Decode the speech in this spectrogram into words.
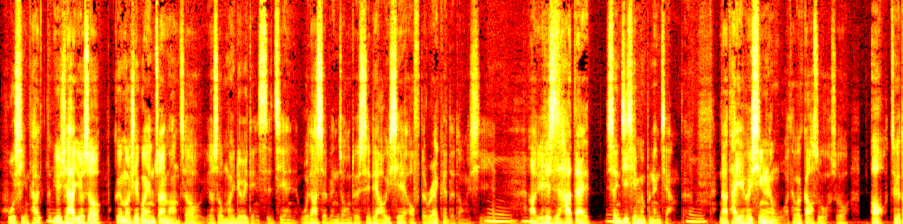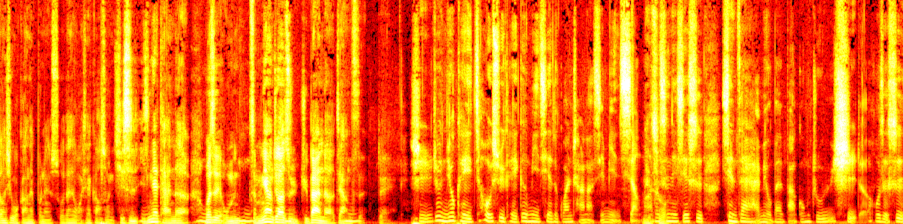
互信。他尤其他有时候跟某些官员专访之后，有时候我们会留一点时间，五到十分钟，都是聊一些 off the record 的东西。嗯，啊，有些是他在摄影机前面不能讲的。嗯，那他也会信任我，他会告诉我说。哦，这个东西我刚才不能说，但是我现在告诉你，其实已经在谈了，嗯、或者我们怎么样就要举、嗯、举办了，这样子，对。是，就你就可以后续可以更密切的观察哪些面向嘛，但是那些是现在还没有办法公诸于世的，或者是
